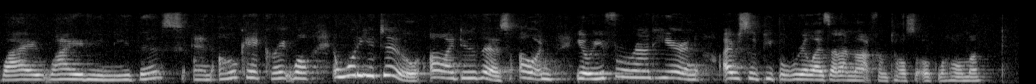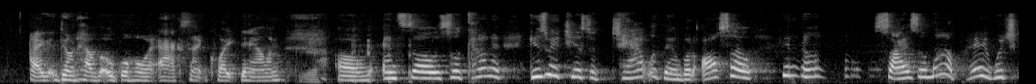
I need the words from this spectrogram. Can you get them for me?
Why, why do you need this? And okay, great. Well, and what do you do? Oh, I do this. Oh, and you know, you're you from around here? And obviously, people realize that I'm not from Tulsa, Oklahoma. I don't have the Oklahoma accent quite down. Yeah. Um, and so, so it kind of gives me a chance to chat with them, but also, you know, size them up. Hey, which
